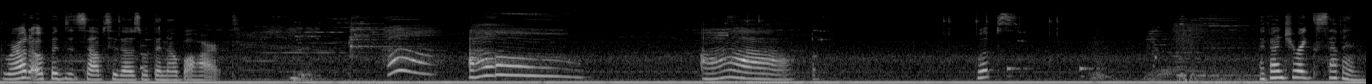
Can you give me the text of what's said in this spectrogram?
The world opens itself to those with a noble heart. oh! Ah! Whoops. Adventure Rank 7.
